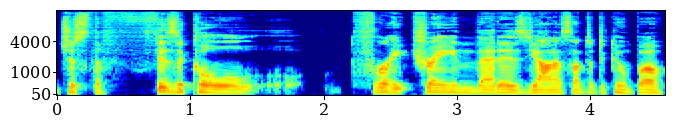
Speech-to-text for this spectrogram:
just the physical freight train that is Giannis Antetokounmpo.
